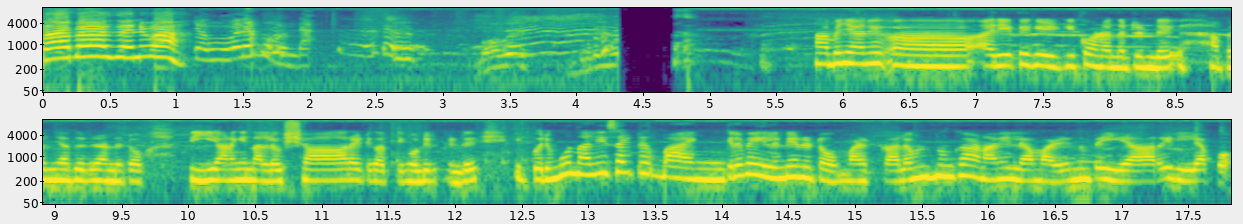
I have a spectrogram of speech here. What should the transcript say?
ബാബാ ജനുവാ അപ്പം ഞാൻ അരിയൊക്കെ കഴുകി കൊണ്ടുവന്നിട്ടുണ്ട്. അപ്പം ഞാൻ അത് ഇടാണ് തീയാണെങ്കിൽ നല്ല ഉഷാറായിട്ട് കത്തിക്കൊണ്ടിരിക്കുന്നുണ്ട് ഇപ്പോൾ ഒരു മൂന്നാൽ ദിവസമായിട്ട് ഭയങ്കര വെയിൽ തന്നെയാണ് കേട്ടോ മഴക്കാലം ഒന്നും കാണാനില്ല. മഴയൊന്നും പെയ്യാറില്ല അപ്പോൾ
